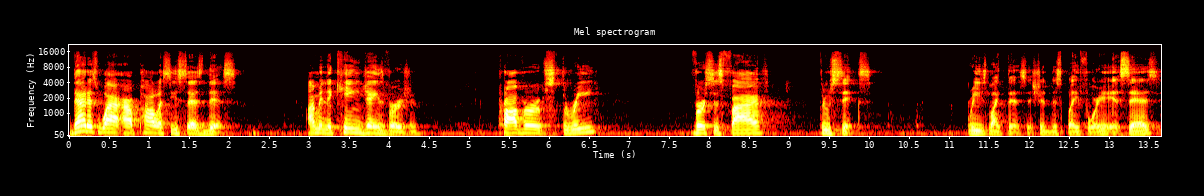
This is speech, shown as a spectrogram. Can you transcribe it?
That is why our policy says this. I'm in the King James Version, Proverbs 3, verses 5 through 6. Reads like this. It should display for you. It says,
